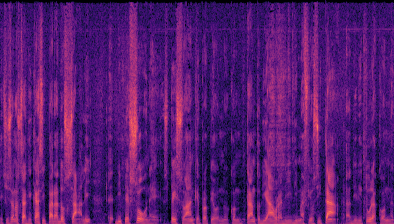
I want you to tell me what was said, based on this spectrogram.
eh, ci sono stati casi paradossali eh, di persone, spesso anche proprio con tanto di aura di, di mafiosità, addirittura con,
